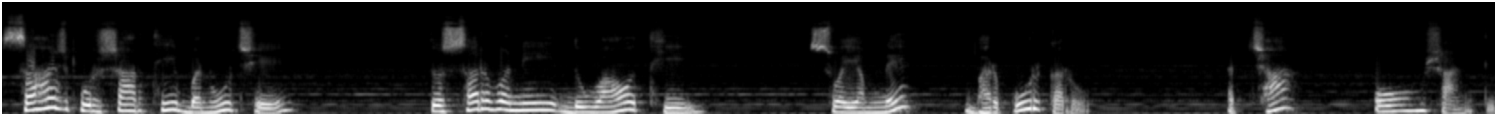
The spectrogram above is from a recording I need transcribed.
સહજ પુરુષાર્થી બનવું છે, તો સર્વની દુઆઓથી સ્વયંને ભરપૂર કરો. અચ્છા, ઓમ શાંતિ.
